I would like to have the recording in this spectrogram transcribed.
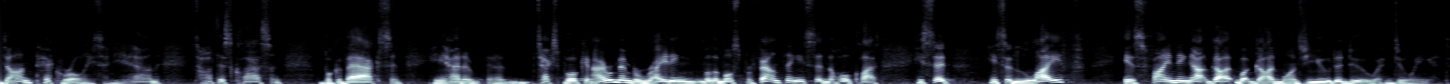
Don Pickrell? He said, Yeah. And taught this class in book of Acts, and he had a, a textbook. And I remember writing the most profound thing he said in the whole class. He said, he said, Life is finding out God, what God wants you to do and doing it.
